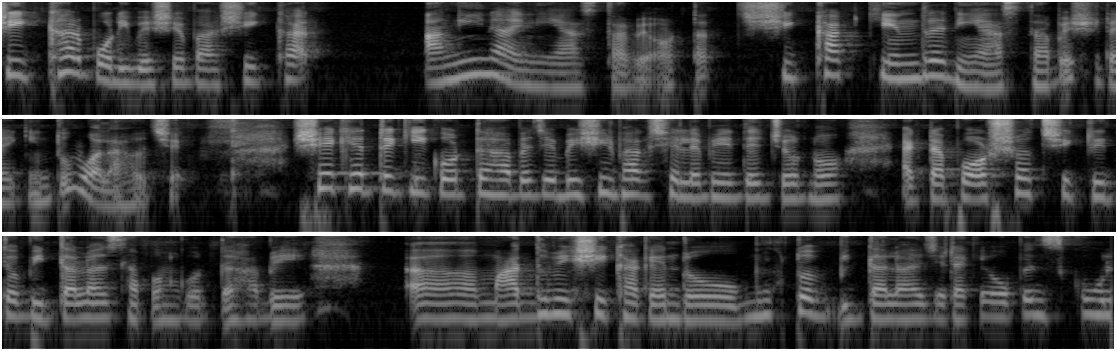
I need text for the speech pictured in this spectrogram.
শিক্ষার পরিবেশে বা শিক্ষার আঙিনায় নিয়ে আসতে হবে, অর্থাৎ শিক্ষা কেন্দ্রে নিয়ে আসতে হবে সেটাই কিন্তু বলা হচ্ছে সেক্ষেত্রে কি করতে হবে যে বেশিরভাগ ছেলে মেয়েদের জন্য একটা পর্ষদ স্বীকৃত বিদ্যালয় স্থাপন করতে হবে মাধ্যমিক শিক্ষাকেন্দ্র মুক্ত বিদ্যালয় যেটাকে ওপেন স্কুল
